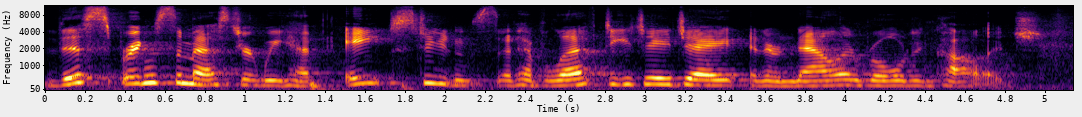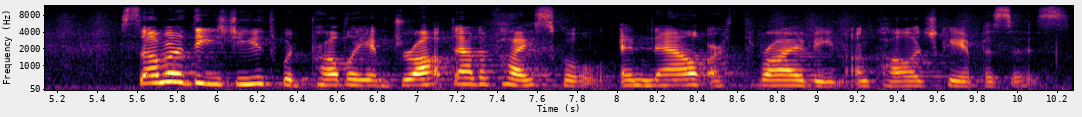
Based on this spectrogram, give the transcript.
This spring semester, we have eight students that have left DJJ and are now enrolled in college. Some of these youth would probably have dropped out of high school and now are thriving on college campuses.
